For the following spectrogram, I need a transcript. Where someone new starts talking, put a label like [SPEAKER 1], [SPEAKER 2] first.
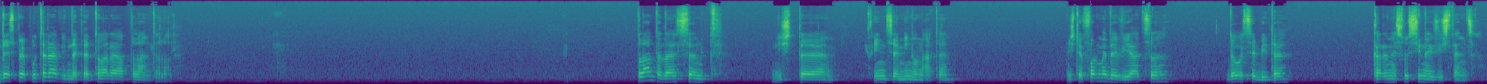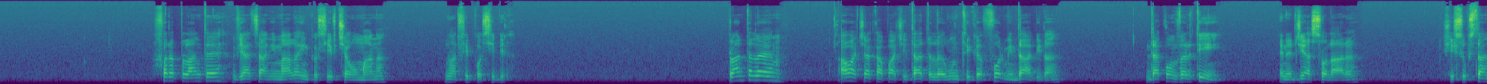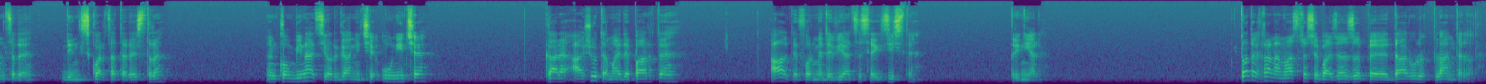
[SPEAKER 1] despre puterea vindecătoare a plantelor. Plantele sunt niște ființe minunate, niște forme de viață deosebite care ne susțin existența. Fără plante, viața animală, inclusiv cea umană, nu ar fi posibilă. Plantele au acea capacitate lăuntrică formidabilă de a converti energia solară și substanțele din scoarța terestră în combinații organice unice care ajută mai departe alte forme de viață să existe prin ele. Toată hrana noastră se bazează pe darul plantelor,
